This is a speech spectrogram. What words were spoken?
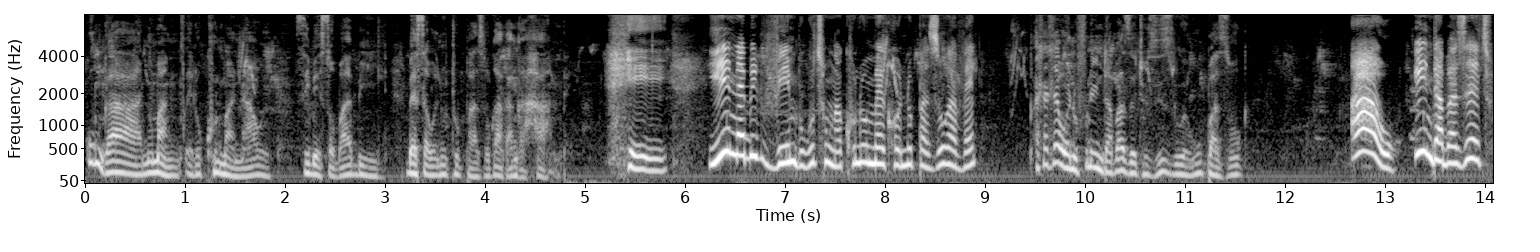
Kungani uma ngicela ukukhuluma nawe sibe sobabili bese wena uthi ubhazuka kangahambi he yini ebikuvimba ukuthi ungakhuluma khona ubhazuka vele? Kahle hle wena ufuna indaba zethu ziziwe ubhazuka awu indaba zethu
